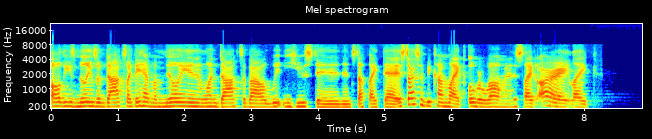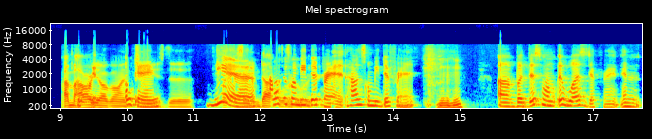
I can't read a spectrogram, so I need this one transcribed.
all these millions of docs like they have a million and one docs about Whitney Houston and stuff like that it starts to become like overwhelming. And it's like all right like I'm, how are y'all going to change the yeah. same doc how's this going to be different? How's this going to be different? Mm-hmm. Um, but this one it was different, and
